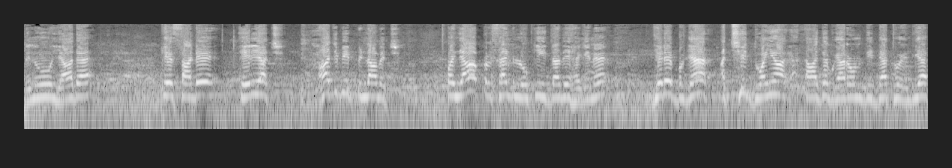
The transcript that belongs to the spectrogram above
ਮੈਨੂੰ ਯਾਦ ਹੈ ਕਿ ਸਾਡੇ ਏਰੀਆ 'ਚ, ਅੱਜ ਵੀ ਪਿੰਡਾਂ ਵਿੱਚ 50% ਲੋਕੀ ਇਦਾਂ ਦੇ ਹੈਗੇ ਨੇ, ਜਿਹੜੇ ਬਗੈਰ ਅੱਛੀ ਦਵਾਈਆਂ, ਇਲਾਜ ਦੇ ਬਗੈਰ ਉਹਨਾਂ ਦੀ ਡੈਥ ਹੋ ਜਾਂਦੀ ਹੈ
